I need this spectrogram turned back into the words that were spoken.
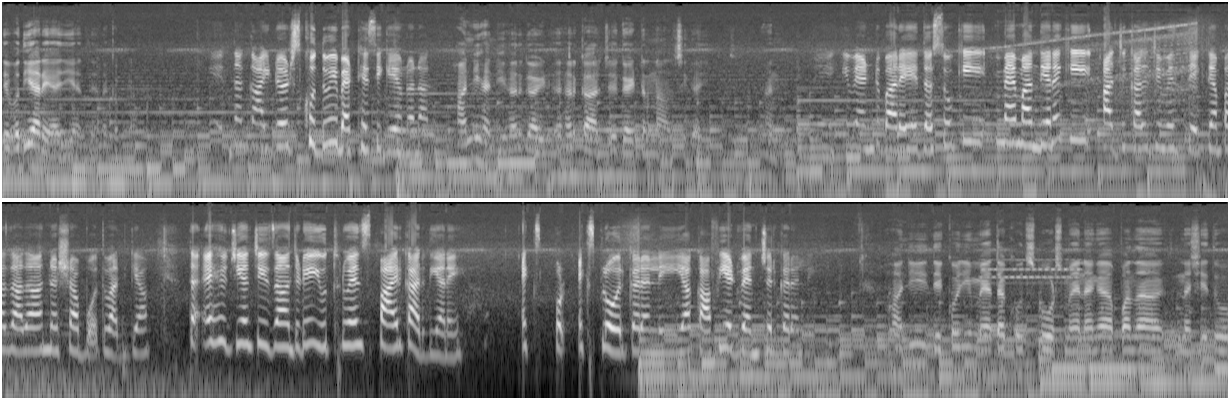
ਤੇ ਵਧੀਆ ਰਿਹਾ ਜੀ ਅੱਜ ਤੱਕ ਆਪਣਾ। ਤਾਂ ਗਾਈਡਰਸ ਖੁਦ ਵੀ ਬੈਠੇ ਸੀਗੇ ਉਹਨਾਂ ਨਾਲ? ਹਾਂਜੀ ਹਾਂਜੀ। ਹਰ ਗਾਈਡ ਹਰ ਕਾਰ 'ਚ ਗਾਈਡਰ ਨਾਲ ਸੀਗਾ ਜੀ। ਇਵੈਂਟ ਬਾਰੇ ਦੱਸੋ ਕਿ ਮੈਂ ਮੰਨਦੀ ਹਾਂ ਨਾ ਕਿ ਅੱਜ ਕੱਲ ਜਿਵੇਂ ਦੇਖਦੇ ਹਾਂ ਆਪਾਂ ਜ਼ਿਆਦਾ ਨਸ਼ਾ ਬਹੁਤ ਵੱਧ ਗਿਆ। ਤਾਂ ਇਹੋ ਜਿਹੀਆਂ ਚੀਜ਼ਾਂ ਜਿਹੜੀਆਂ ਯੂਥ ਨੂੰ ਇਨਸਪਾਇਰ ਕਰਦੀਆਂ ਨੇ ਐਕਸਪਲੋਰ ਕਰਨ ਲਈ ਜਾਂ ਕਾਫੀ ਐਡਵੈਂਚਰ ਕਰਨ ਲਈ। ਹਾਂਜੀ, ਦੇਖੋ ਜੀ, ਮੈਂ ਤਾਂ ਖੁਦ ਸਪੋਰਟਸਮੈਨ ਹੈਗਾ, ਆਪਾਂ ਤਾਂ ਨਸ਼ੇ ਤੋਂ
